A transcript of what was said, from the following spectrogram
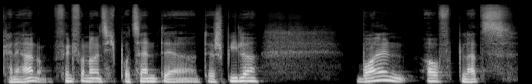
keine Ahnung, 95 Prozent der, der Spieler wollen auf Platz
